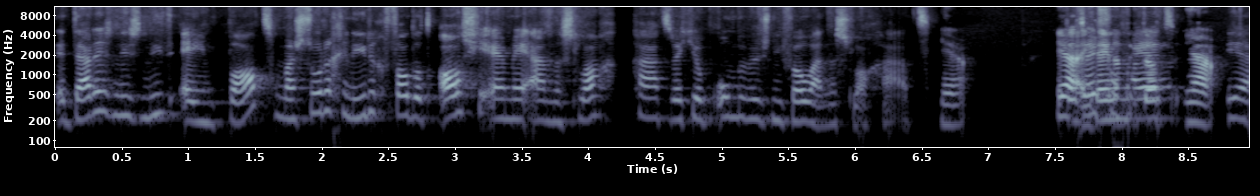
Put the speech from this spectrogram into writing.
er, daar is dus niet één pad, maar zorg in ieder geval dat als je ermee aan de slag gaat, dat je op onbewust niveau aan de slag gaat. Ja, ja ik denk dat ik dat, ja, ja.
